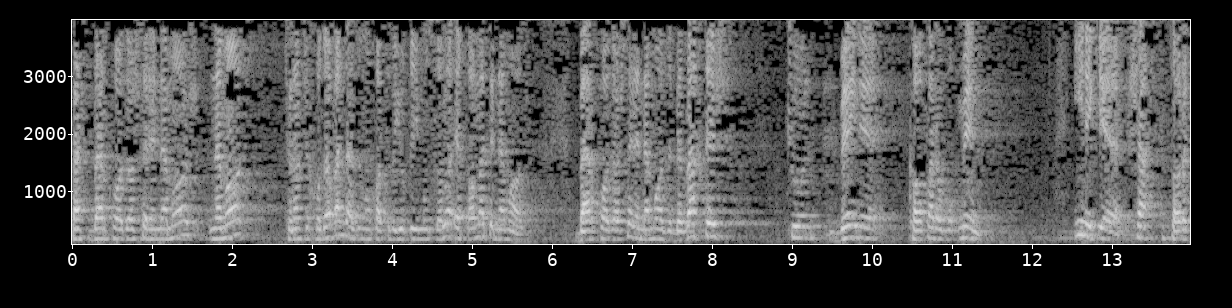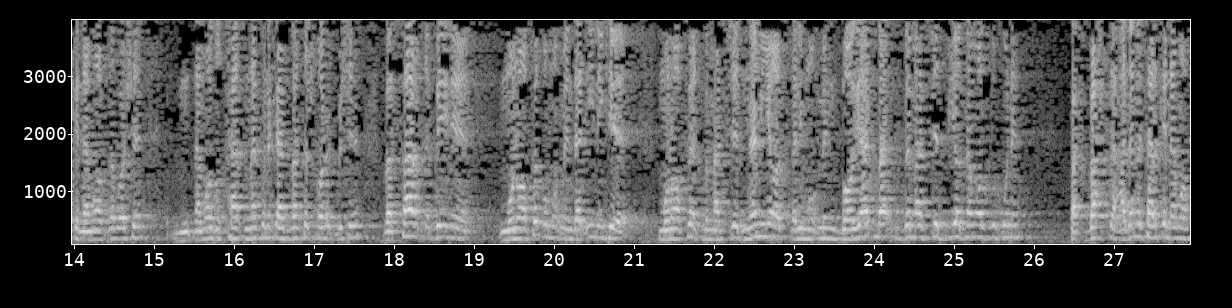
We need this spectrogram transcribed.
پس بر پاداشتن نماز نماز چنانچه خداوند از اون خواسته به یقیم الصلاه اقامت نماز. بر پاداشتن نماز به وقتش چون بین کافر و مؤمن اینه که شخص تارک نماز نباشه نماز رو ترک نکنه که از وقتش خارج بشه. و فرق بین منافق و مؤمن در اینه که منافق به مسجد نمیاد ولی مؤمن باید به مسجد بیاد نماز بخونه. پس بحث عدم ترک نماز.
